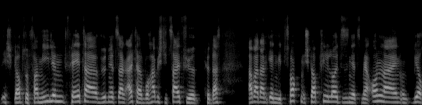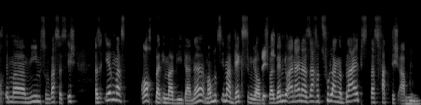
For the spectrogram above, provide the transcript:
Ich glaube, so Familienväter würden jetzt sagen, Alter, wo habe ich die Zeit für, für das? aber dann irgendwie zocken. Ich glaube, viele Leute sind jetzt mehr online und wie auch immer, Memes und was weiß ich. Also irgendwas braucht man immer wieder. Ne? Man muss immer wechseln, glaube ich, weil wenn du an einer Sache zu lange bleibst, das fuckt dich ab. Mhm.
